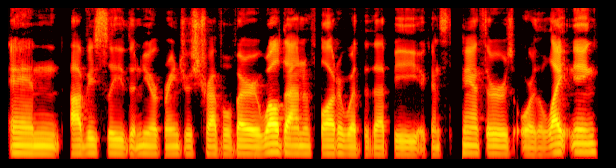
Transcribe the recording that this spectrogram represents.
and obviously the New York Rangers travel very well down in Florida, whether that be against the Panthers or the Lightning.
